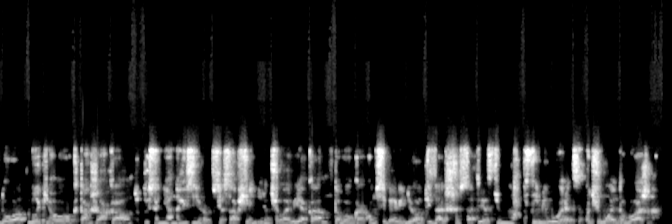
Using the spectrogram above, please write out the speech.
до блокировок также аккаунта. То есть они анализируют все сообщения человека, того, как он себя ведет, и дальше, соответственно, с ними борются. Почему это важно?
